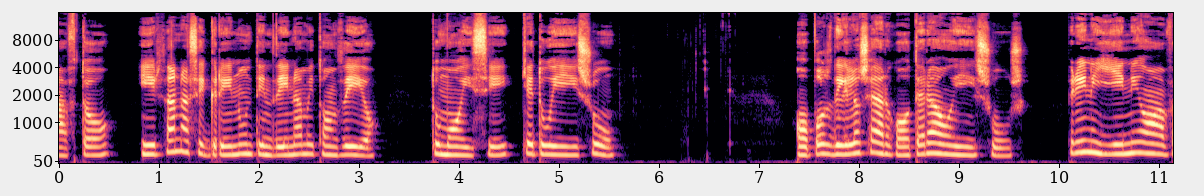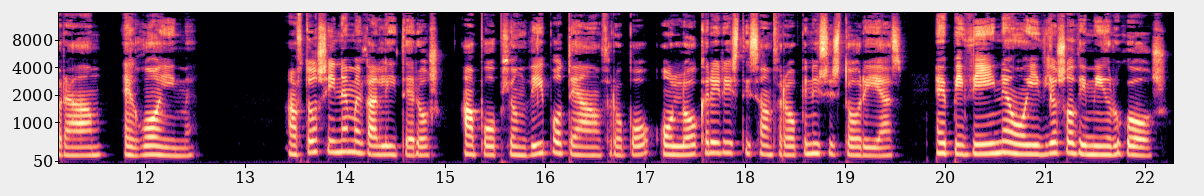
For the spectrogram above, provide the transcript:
αυτό ήρθαν να συγκρίνουν την δύναμη των δύο, του Μωυσή και του Ιησού. Όπως δήλωσε αργότερα ο Ιησούς, πριν γίνει ο Αβραάμ, εγώ είμαι. Αυτός είναι μεγαλύτερος από οποιονδήποτε άνθρωπο ολόκληρης της ανθρώπινης ιστορίας, επειδή είναι ο ίδιος ο δημιουργός.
